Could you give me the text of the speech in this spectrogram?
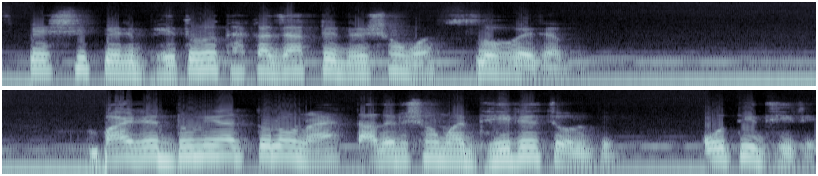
স্পেসশিপের ভেতরে থাকা যাত্রীদের সময় স্লো হয়ে যাবে। বাইরের দুনিয়ার তুলনায় তাদের সময় ধীরে চলবে, অতি ধীরে।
